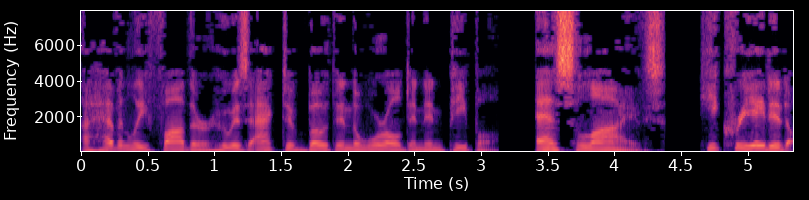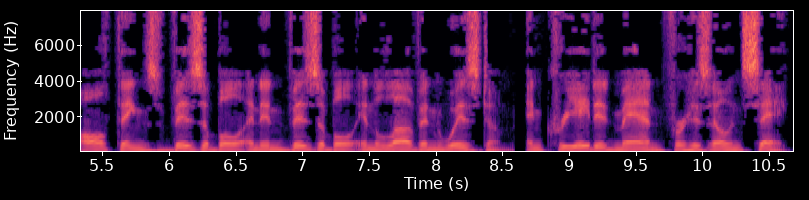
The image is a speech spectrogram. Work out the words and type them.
a heavenly Father who is active both in the world and in people's lives. He created all things visible and invisible in love and wisdom, and created man for his own sake.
